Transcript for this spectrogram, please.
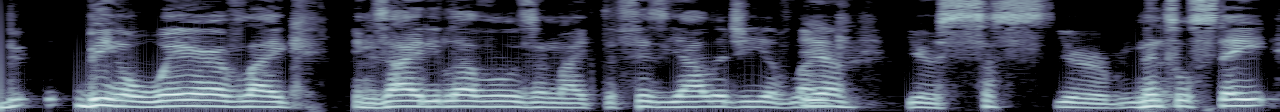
b- being aware of like anxiety levels and like the physiology of like Yeah. your sus- your mental state,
